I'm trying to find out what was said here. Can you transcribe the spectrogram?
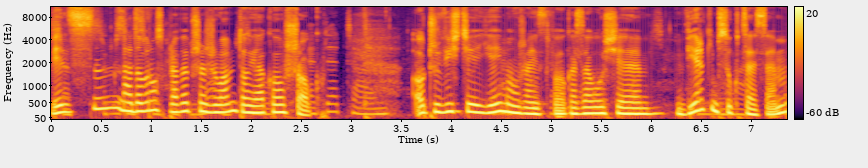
Więc na dobrą sprawę przeżyłam to jako szok. Oczywiście jej małżeństwo okazało się wielkim sukcesem,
